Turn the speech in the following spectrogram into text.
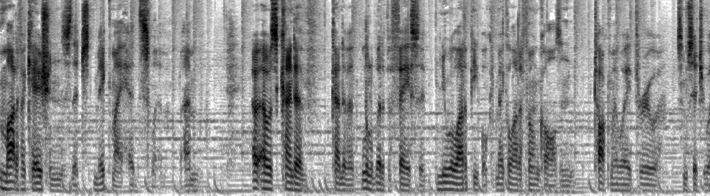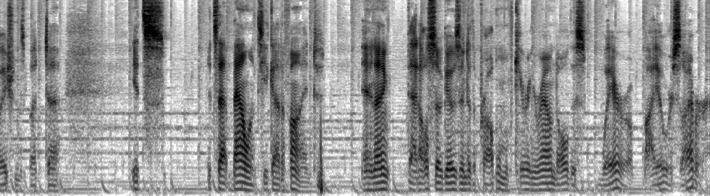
modifications that just make my head swim. I'm I, I was kind of kind of a little bit of a face. I knew a lot of people, could make a lot of phone calls, and talk my way through some situations. But uh, it's it's that balance you got to find, and I think that also goes into the problem of carrying around all this wear or bio or cyber.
